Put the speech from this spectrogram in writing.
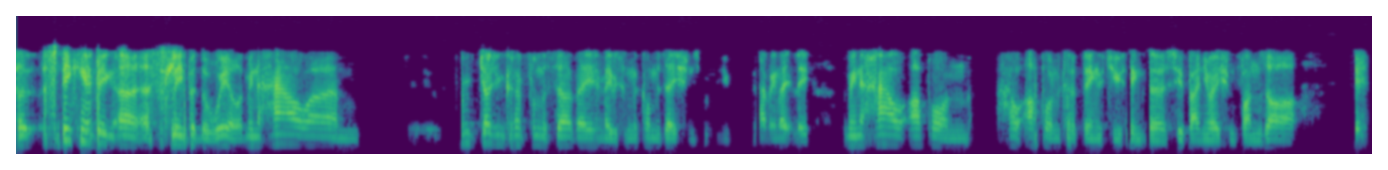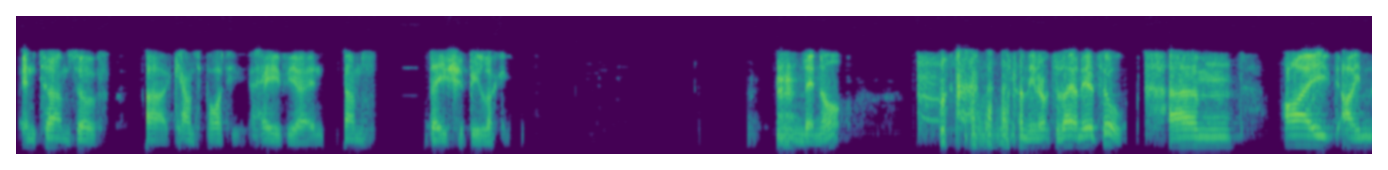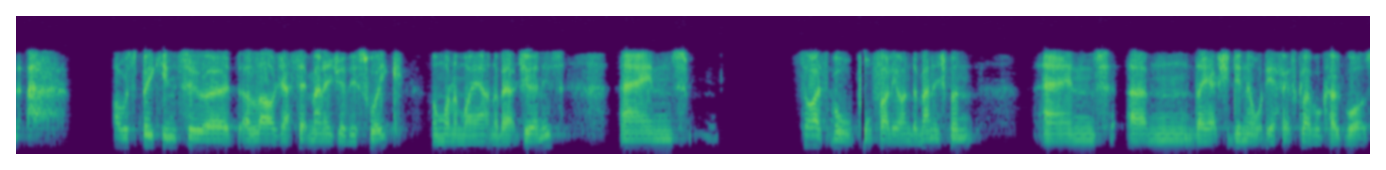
So speaking of being uh, asleep at the wheel, I mean, how, um, from judging kind of from the survey and maybe some of the conversations you've been having lately, I mean, how up on how up on kind of things do you think the superannuation funds are in terms of uh, counterparty behaviour, in terms they should be looking? They're not. I don't think they're up to date on it at all. Um, I, I I was speaking to a, a large asset manager this week on one of my out and about journeys, and sizable portfolio under management, and um, they actually didn't know what the FX Global Code was.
